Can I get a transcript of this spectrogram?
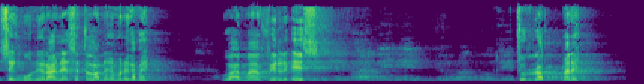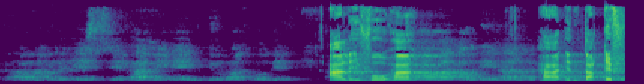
sing muni ra nek setelon muni kabeh. Wa ma fil is Jurrat mana? Alifuha ha intaqif.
